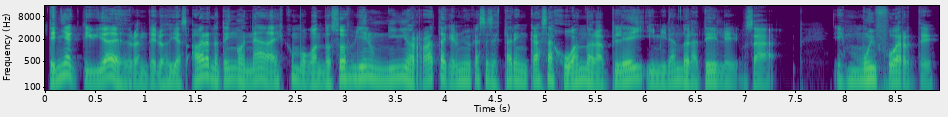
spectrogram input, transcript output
tenía actividades durante los días. Ahora no tengo nada. Es como cuando sos bien un niño rata que lo único que hace es estar en casa jugando a la Play y mirando la tele. O sea, es muy fuerte.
